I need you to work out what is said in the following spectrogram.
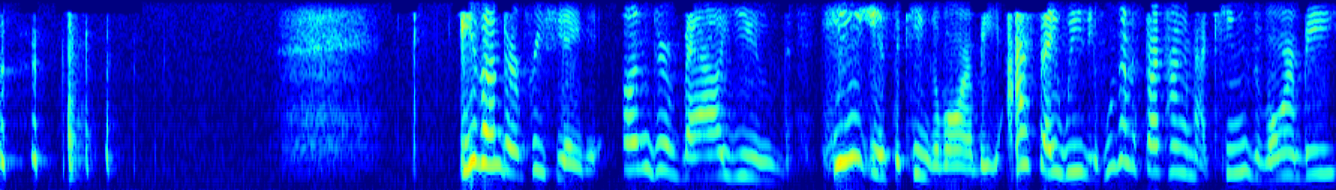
He's underappreciated, undervalued. He is the king of R&B. I say we, if we're going to start talking about kings of R&B,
